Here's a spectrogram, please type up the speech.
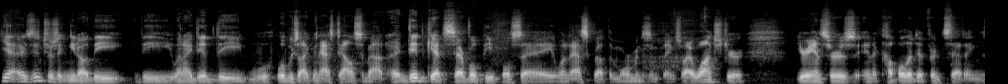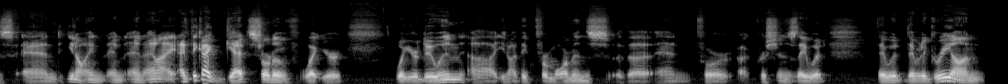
Yeah, it was interesting. You know, the the when I did the what would you like me to ask Dallas about? I did get several people say want to ask about the Mormonism thing. So I watched your your answers in a couple of different settings, and you know, and and and, and I, I think I get sort of what you're what you're doing. Uh, you know, I think for Mormons the and for uh, Christians, they would they would they would agree on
